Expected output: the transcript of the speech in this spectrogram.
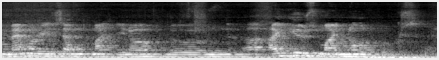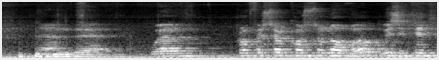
memories and my, you know, um, I I use my notebooks. and uh, well, Professor Costa Lobo visited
